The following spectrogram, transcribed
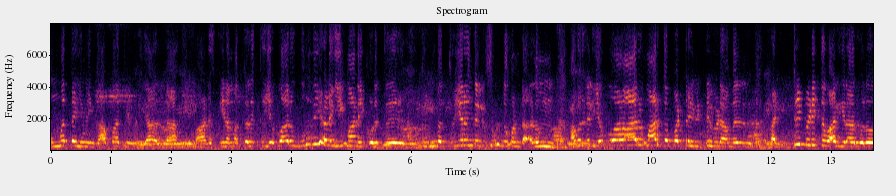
உம்மத்தையும் நீ காப்பாற்றி விடு யா பாலஸ்தீன மக்களுக்கு எவ்வாறு உறுதியான ஈமானை கொடுத்து துன்ப துயரங்களில் சூழ்ந்து கொண்டாலும் அவர்கள் எவ்வாறு மார்க்கப்பட்டை விட்டு விடாமல் பற்றி பிடித்து வாழ்கிறார்களோ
